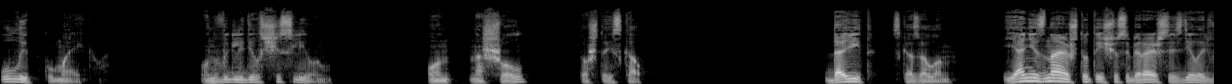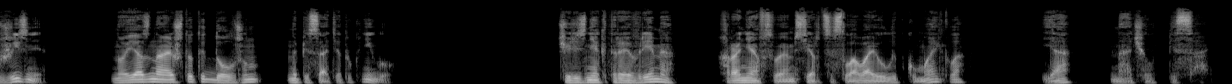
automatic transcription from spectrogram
улыбку Майкла. Он выглядел счастливым. Он нашел то, что искал. «Давид», — сказал он, — «я не знаю, что ты еще собираешься сделать в жизни, но я знаю, что ты должен написать эту книгу». Через некоторое время, храня в своем сердце слова и улыбку Майкла, я начал писать.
